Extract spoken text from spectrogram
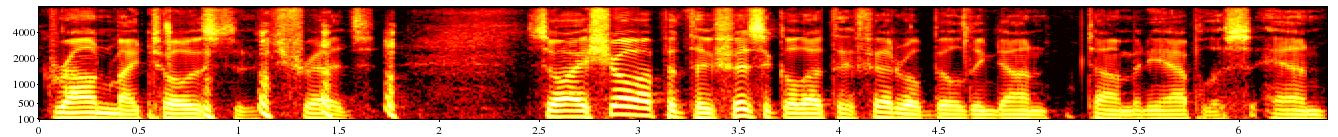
ground my toes to shreds. So I show up at the physical at the federal building downtown Minneapolis, and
